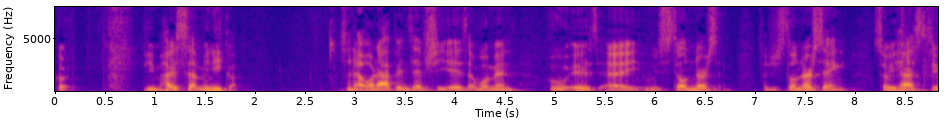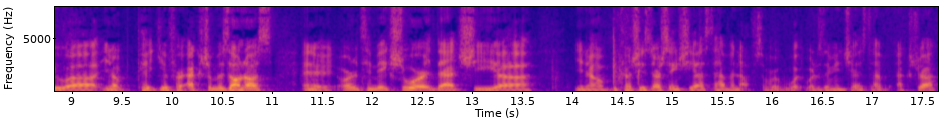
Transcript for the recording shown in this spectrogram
good. Vimhaisa minika. So now, what happens if she is a woman who is a who's still nursing? So she's still nursing, so he has to, uh, you know, pay, give her extra mazonos, and in order to make sure that she, uh, you know, because she's nursing, she has to have enough. So what, what, does that mean? She has to have extra.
